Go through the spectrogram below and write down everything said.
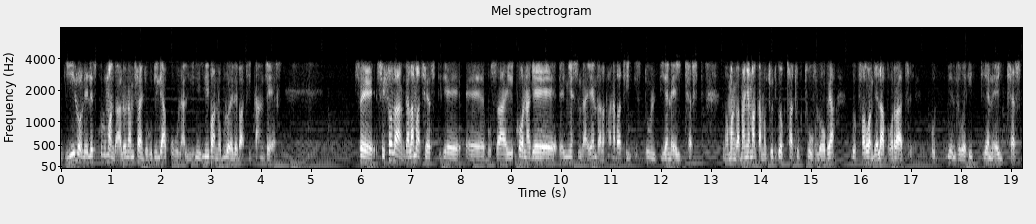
ngilo leli esikhuluma ngalo namhlanje ukuthi liyagula liba nobulwele bathi kankere se sihlola ngalama-test ke eh busayi. Ikhona ke enye singayenza laphana bathi i-stool DNA test noma ngamanye amagama ukuthi kuyokuthatha ubuthuvu lobuya kuyokufakwa ngelaboratory benziwe i-DNA test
